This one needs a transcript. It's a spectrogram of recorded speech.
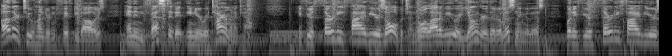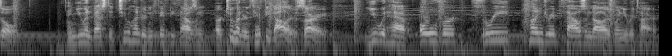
other $250 and invested it in your retirement account? If you're 35 years old, which I know a lot of you are younger that are listening to this, but if you're 35 years old and you invested 250,000 or $250, sorry, you would have over $300,000 when you retire.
